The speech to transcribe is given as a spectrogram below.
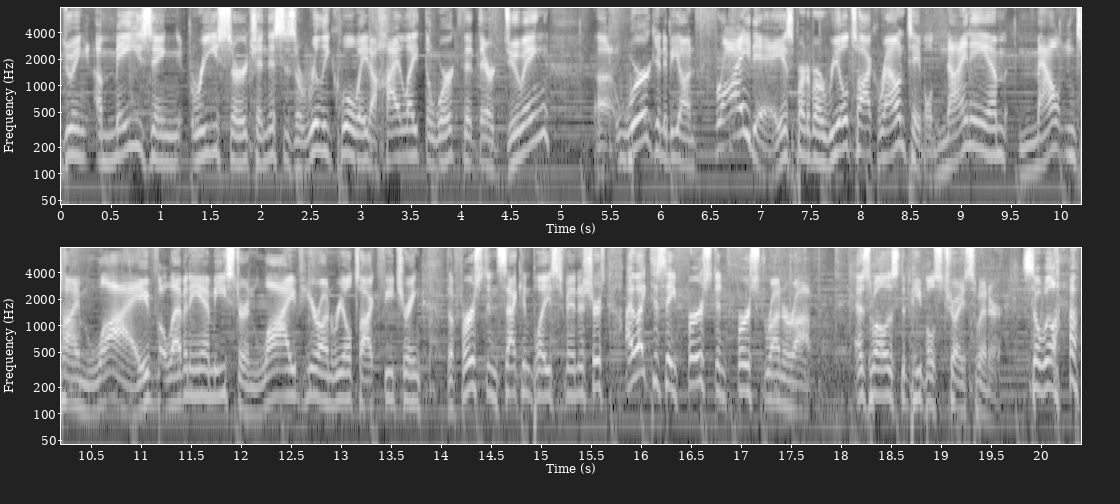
doing amazing research, and this is a really cool way to highlight the work that they're doing. Uh, we're going to be on Friday as part of our Real Talk Roundtable, 9 a.m. Mountain Time live, 11 a.m. Eastern, live here on Real Talk, featuring the first and second place finishers. I like to say first and first runner up, as well as the People's Choice winner. So we'll have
